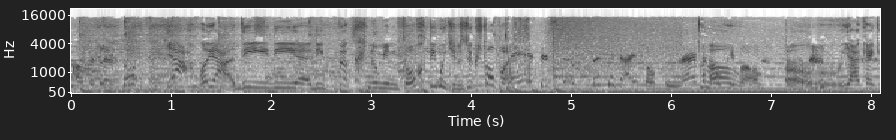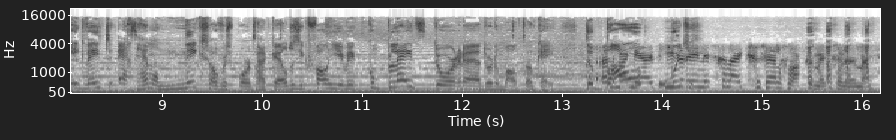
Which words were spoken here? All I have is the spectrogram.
Altijd leuk, toch? Ja, wel ja, die, die, eh, die puk noem je hem toch? Die moet je natuurlijk stoppen. Nee, het is, het is ijshockey. Wij hebben een hockeybal. Oh, ja, kijk, ik weet echt helemaal niks over sport, Raquel. Dus ik val hier weer compleet door, eh, door de mand. Oké, de bal maakt niet uit. Iedereen je... is gelijk gezellig wakker met zijn nummer.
